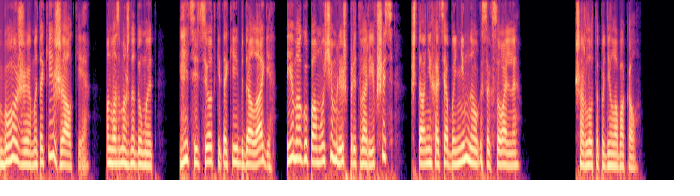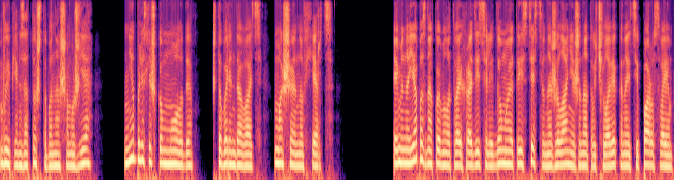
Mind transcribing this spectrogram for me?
«Боже, мы такие жалкие!» Он, возможно, думает, «Эти тетки такие бедолаги, я могу помочь им, лишь притворившись, что они хотя бы немного сексуальны». Шарлотта подняла бокал. «Выпьем за то, чтобы наши мужья не были слишком молоды, чтобы арендовать машину в Херц. Именно я познакомила твоих родителей. Думаю, это естественное желание женатого человека найти пару своим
